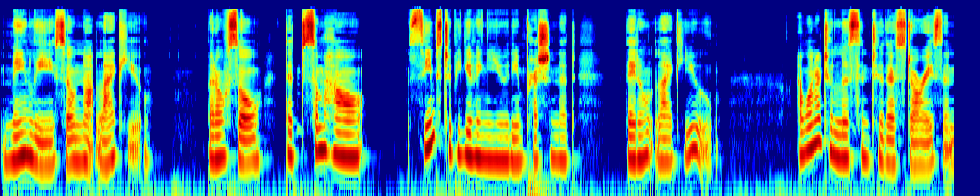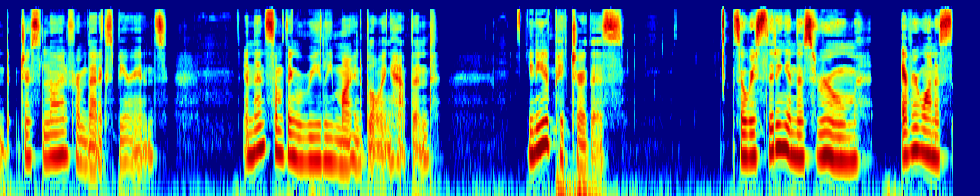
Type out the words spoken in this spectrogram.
mainly so not like you, but also that somehow seems to be giving you the impression that they don't like you. I wanted to listen to their stories and just learn from that experience. And then something really mind blowing happened. You need to picture this. So we're sitting in this room, everyone is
